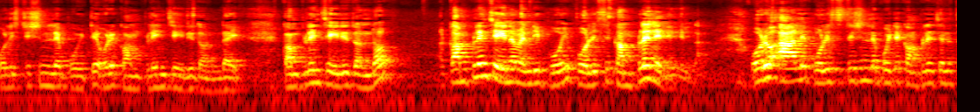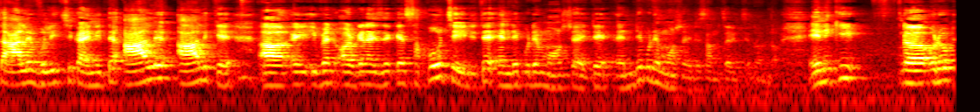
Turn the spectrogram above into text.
പോലീസ് സ്റ്റേഷനിൽ പോയിട്ട് ഒരു കംപ്ലയിന്റ് ചെയ്തിട്ടുണ്ടായി കംപ്ലയിന്റ് ചെയ്തിട്ടുണ്ടോ? കംപ്ലയിന്റ് ചെയ്യുന്ന വേണ്ടി പോയി പോലീസ് കംപ്ലയിന്റ് ചെയ്തിട്ടില്ല ഓരോ ആൾ പോലീസ് സ്റ്റേഷനിൽ പോയിട്ട് കംപ്ലൈന്റ് ചെയ്തിട്ട് ആളെ വിളിച്ച് കഴിഞ്ഞിട്ട് ആൾ ആൾക്ക് ഇവന്റ് ഓർഗനൈസർക്ക് സപ്പോർട്ട് ചെയ്തിട്ട് എന്റെ കൂടെ മോശമായിട്ട് എന്റെ കൂടെ മോശമായിട്ട് സംസാരിച്ചിട്ടുണ്ടോ? എനിക്ക് ഒരു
